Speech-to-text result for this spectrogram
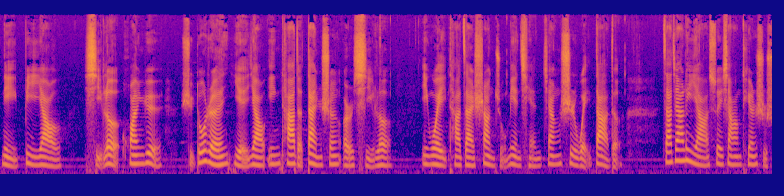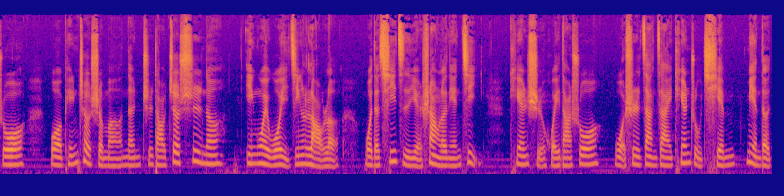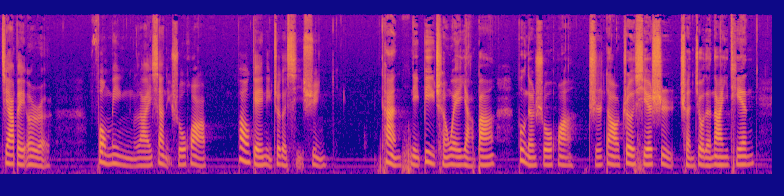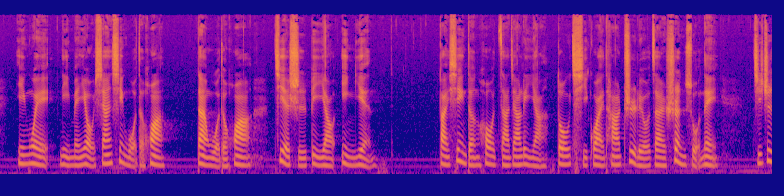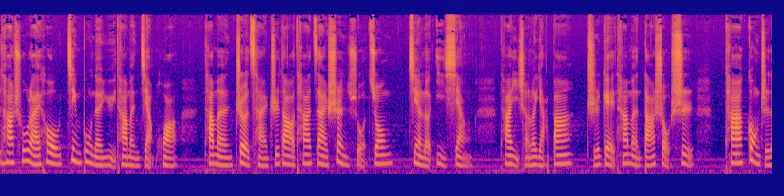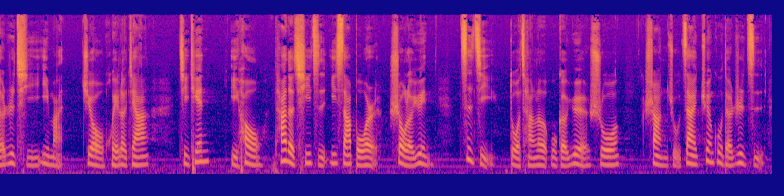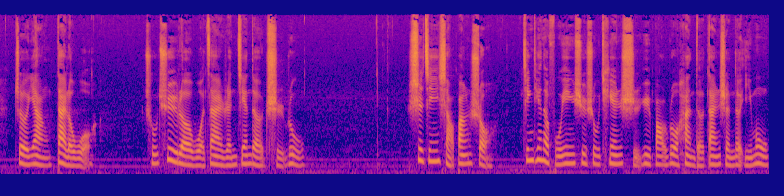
你必要喜乐欢悦，许多人也要因他的诞生而喜乐，因为他在上主面前将是伟大的。匝加利亚遂向天使说：“我凭着什么能知道这事呢？”因为我已经老了，我的妻子也上了年纪。天使回答说：“我是站在天主前面的加贝厄尔，奉命来向你说话，报给你这个喜讯。看，你必成为哑巴，不能说话，直到这些事成就的那一天，因为你没有相信我的话。”但我的话，届时必要应验。百姓等候匝加利亚，都奇怪他滞留在圣所内，及至他出来后，竟不能与他们讲话。他们这才知道他在圣所中见了异象。他已成了哑巴，只给他们打手势。他供职的日期一满。就回了家。几天以后，他的妻子伊莎伯尔受了孕，自己躲藏了五个月，说：“上主在眷顾的日子，这样待了我，除去了我在人间的耻辱。”释经小帮手，今天的福音叙述天使预报若翰的诞生的一幕。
